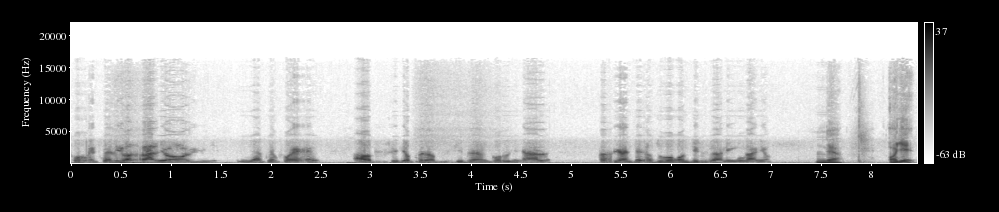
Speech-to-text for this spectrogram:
fue cedido al radio y, y ya se fue a otros sitios, pero al principio en Coruñal prácticamente no tuvo continuidad ningún año. Ya. Oye,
